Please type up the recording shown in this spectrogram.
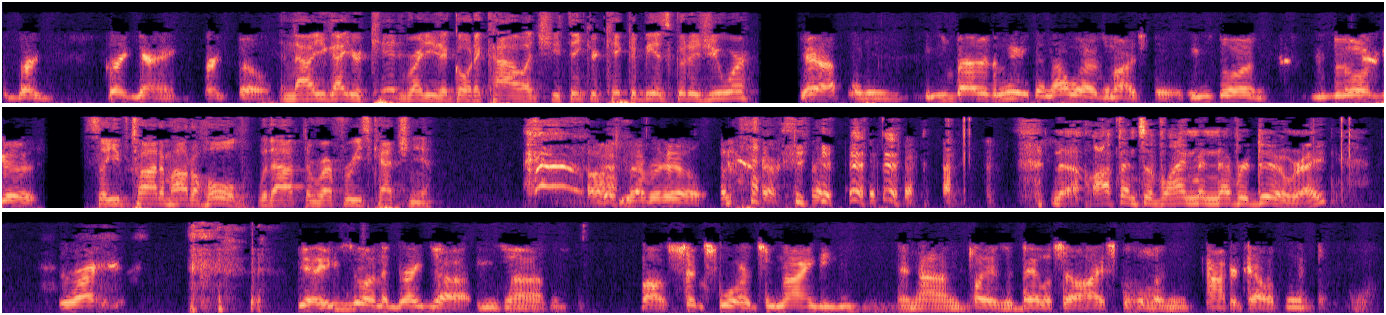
a great, great game, great feel. And now you got your kid ready to go to college. You think your kid could be as good as you were? Yeah, I think he's, he's better than me than I was in high school. He's doing, he's doing good. So you've taught him how to hold without the referees catching you. Uh, never held. no, offensive linemen never do, right? Right? yeah, he's doing a great job. He's um, about six four, two ninety, and um, he plays at De La Salle High School in Concord, California.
